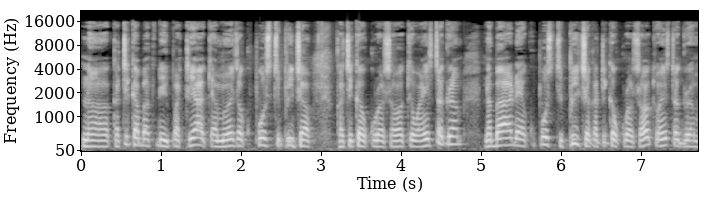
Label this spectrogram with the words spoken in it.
na katika birthday party yake ameweza kuposti picha katika ukurasa wake wa Instagram, na baada ya kuposti picha katika ukurasa wake wa Instagram,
